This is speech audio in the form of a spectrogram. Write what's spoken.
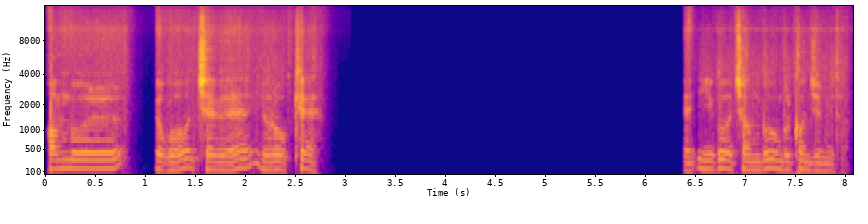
건물 요거 제외, 요렇게. 네, 이거 전부 물건지입니다.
